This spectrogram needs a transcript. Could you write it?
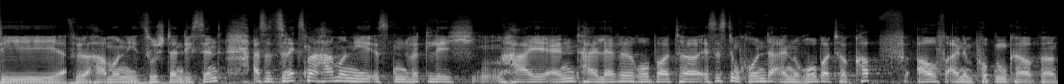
die für Harmony zuständig sind. Also zunächst mal Harmony ist ein wirklich High-End, High-Level-Roboter. Es ist im Grunde ein Roboterkopf auf einem Puppenkörper.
